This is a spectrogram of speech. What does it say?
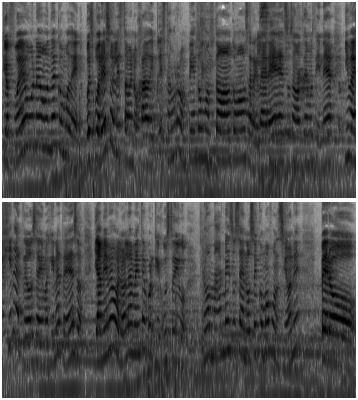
que fue una onda como de, pues por eso él estaba enojado, de, estamos rompiendo un montón, ¿cómo vamos a arreglar eso? O sea, no tenemos dinero. Imagínate, o sea, imagínate eso. Y a mí me voló la mente porque justo digo, no mames, o sea, no sé cómo funcione, pero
